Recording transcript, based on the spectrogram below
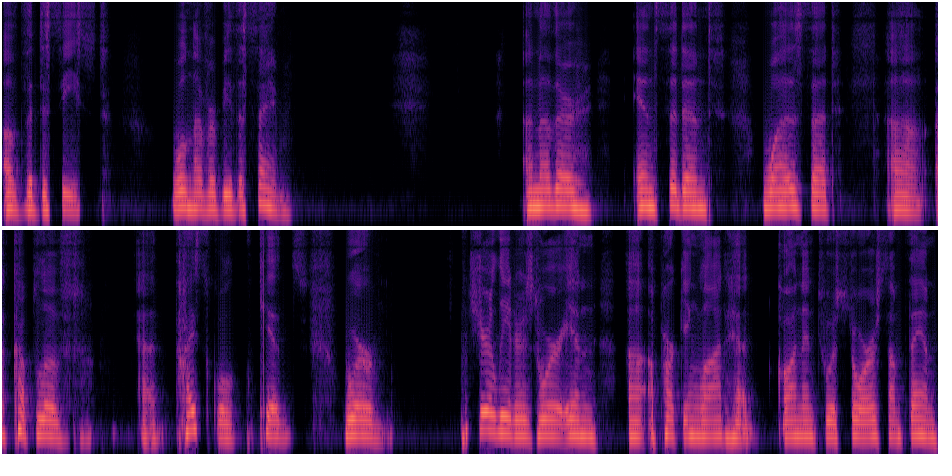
of the deceased, will never be the same. Another incident was that uh, a couple of uh, high school kids were cheerleaders were in uh, a parking lot had gone into a store or something and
